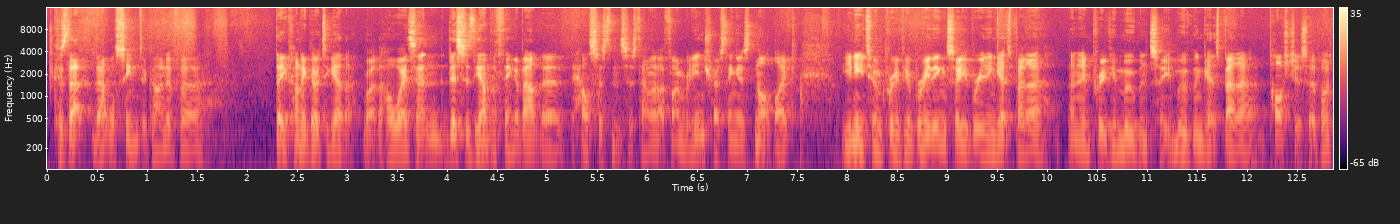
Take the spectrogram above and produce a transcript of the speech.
because that that will seem to kind of uh, they kind of go together right the whole way. So, and this is the other thing about the health system system that I find really interesting. It's not like you need to improve your breathing so your breathing gets better, and improve your movement so your movement gets better, posture so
